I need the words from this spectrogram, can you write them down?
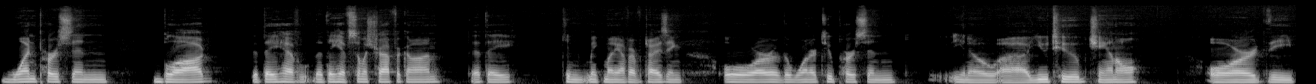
one person blog that they have that they have so much traffic on that they can make money off advertising, or the one or two person you know uh, YouTube channel, or the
